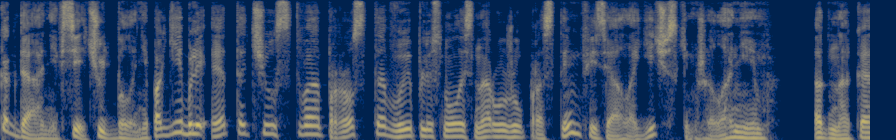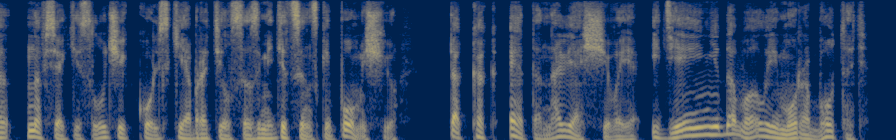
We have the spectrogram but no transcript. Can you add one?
когда они все чуть было не погибли, это чувство просто выплеснулось наружу простым физиологическим желанием. Однако на всякий случай Кольский обратился за медицинской помощью — так как эта навязчивая идея не давала ему работать.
